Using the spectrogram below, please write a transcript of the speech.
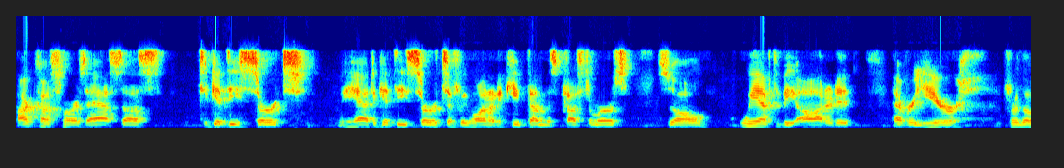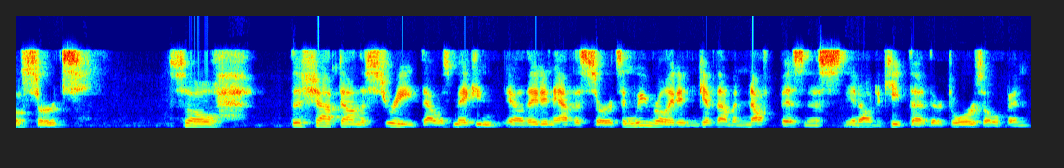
our customers asked us to get these certs. We had to get these certs if we wanted to keep them as customers. So we have to be audited every year for those certs. So this shop down the street that was making, you know, they didn't have the certs, and we really didn't give them enough business, you know, to keep that their doors open.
